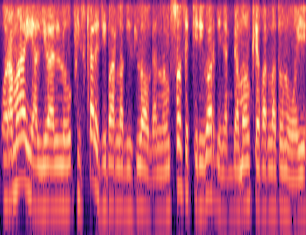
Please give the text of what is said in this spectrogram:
oramai a livello fiscale si parla di slogan, non so se ti ricordi, ne abbiamo anche parlato noi.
